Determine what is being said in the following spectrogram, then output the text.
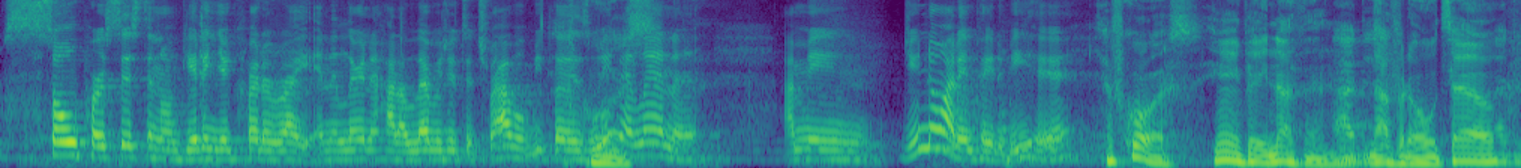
so persistent on getting your credit right and then learning how to leverage it to travel because we in. Atlanta. I mean, you know I didn't pay to be here. Of course. You ain't paid nothing. I did. Not for the hotel. I did.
